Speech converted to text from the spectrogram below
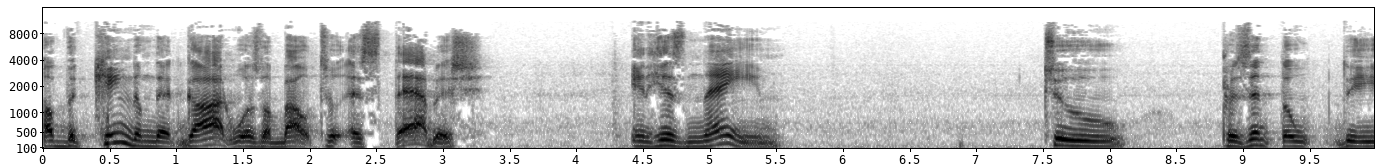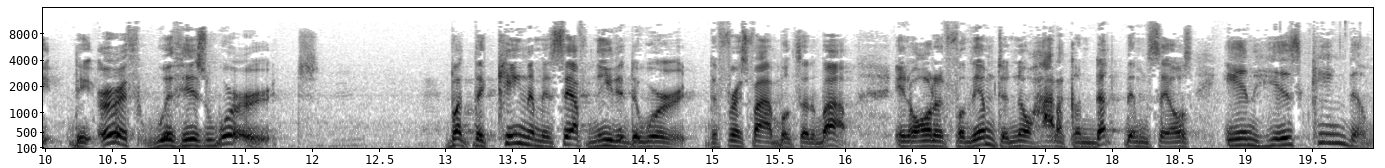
of the kingdom that God was about to establish in his name to present the, the, the earth with his words. But the kingdom itself needed the word, the first five books of the Bible, in order for them to know how to conduct themselves in his kingdom.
